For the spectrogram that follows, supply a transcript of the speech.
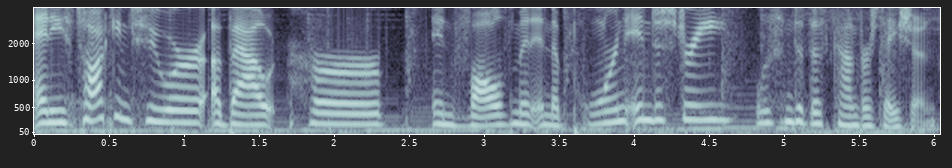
And he's talking to her about her involvement in the porn industry. Listen to this conversation.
